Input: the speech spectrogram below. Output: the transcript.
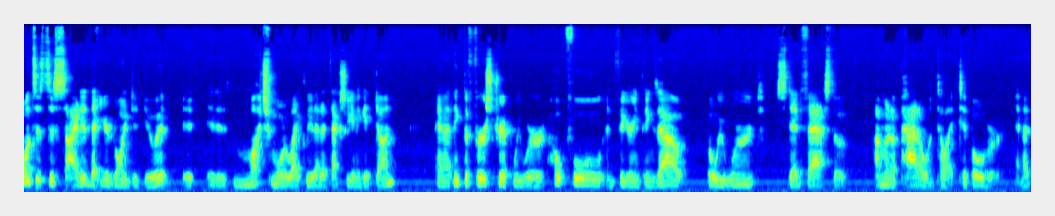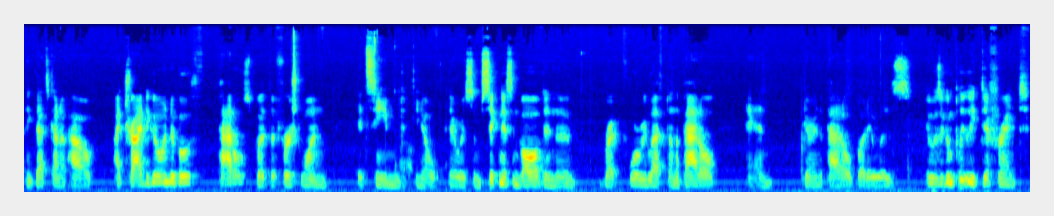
once it's decided that you're going to do it, it, it is much more likely that it's actually going to get done. And I think the first trip we were hopeful and figuring things out, but we weren't steadfast of I'm going to paddle until I tip over. And I think that's kind of how I tried to go into both paddles, but the first one, it seemed, you know, there was some sickness involved in the right before we left on the paddle and during the paddle, but it was it was a completely different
